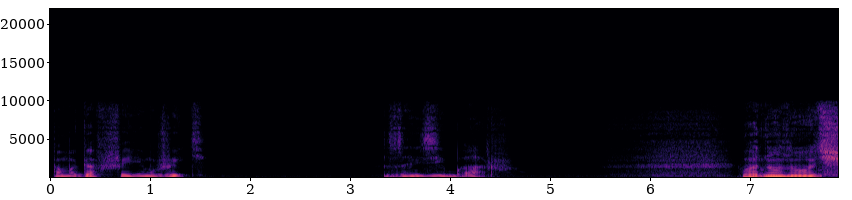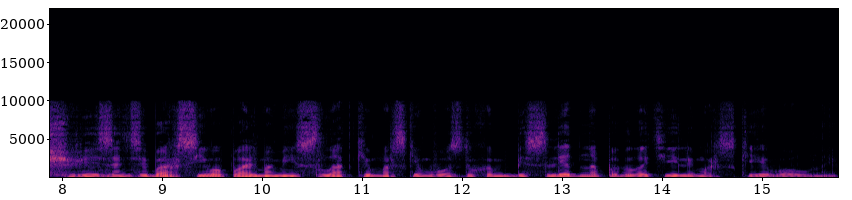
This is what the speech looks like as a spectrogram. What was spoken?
помогавшая ему жить. Занзибар. В одну ночь весь Занзибар с его пальмами и сладким морским воздухом бесследно поглотили морские волны.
